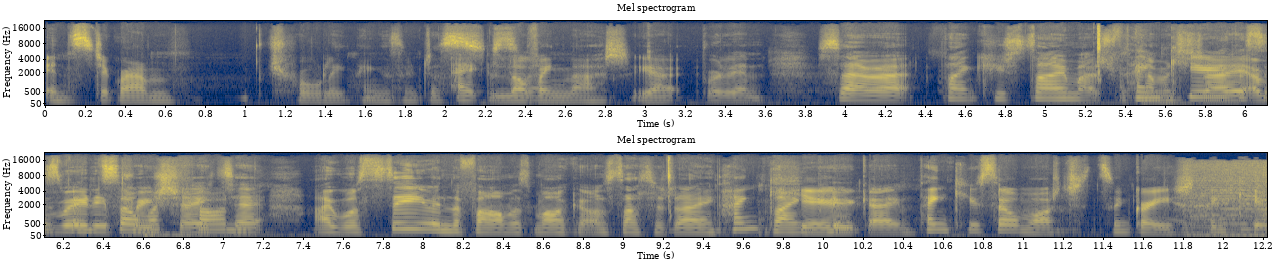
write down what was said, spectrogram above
Instagram trolling things. I'm just Excellent. loving that. Yeah. Brilliant. Sarah, thank you so much for Thank coming you. today. This I really so appreciate it. I will see you in the farmers market on Saturday. Thank, Thank you. you again. Thank you so much. It's been great. Thank you.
